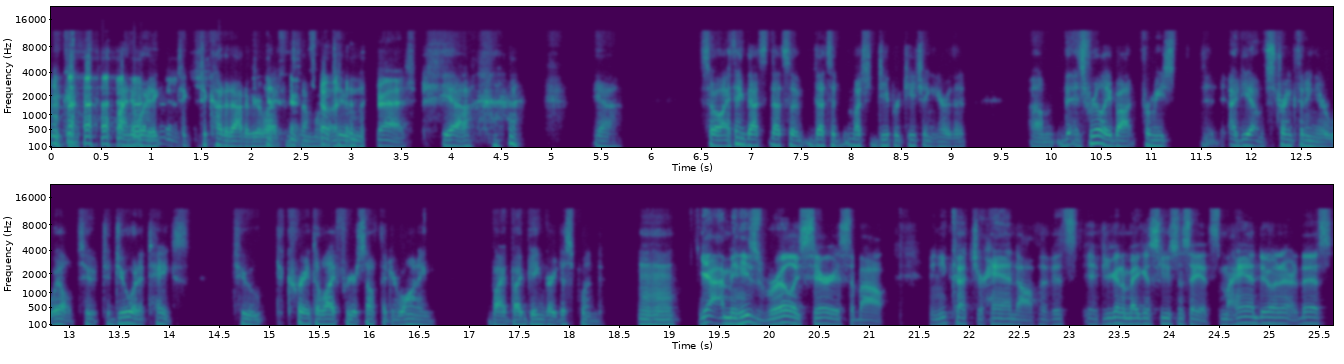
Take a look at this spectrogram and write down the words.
you can find a way to, to, to, cut it out of your life in some way too. In the trash. Yeah, yeah. So I think that's that's a that's a much deeper teaching here that um, it's really about for me the idea of strengthening your will to to do what it takes to to create the life for yourself that you're wanting by by being very disciplined. Mm-hmm. Yeah, I mean, he's really serious about. I mean, you cut your hand off if it's if you're going to make an excuse and say it's my hand doing it or this,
